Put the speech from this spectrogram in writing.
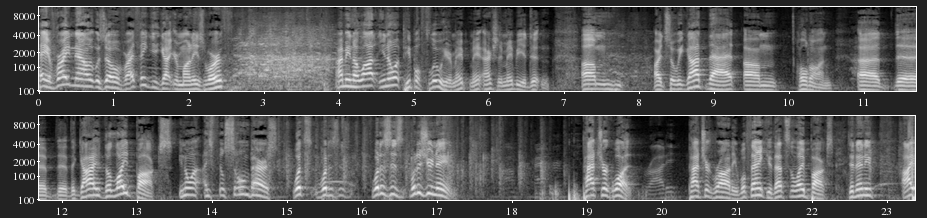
Hey, if right now it was over, I think you got your money's worth. I mean, a lot. You know what? People flew here. Maybe, may actually, maybe you didn't. Um, all right, so we got that. Um, hold on. Uh, the, the the guy, the light box. You know what? I feel so embarrassed. What's what is his? What is his? What is your name? Patrick. Patrick What? Roddy. Patrick Roddy. Well, thank you. That's the light box. Did any? I.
